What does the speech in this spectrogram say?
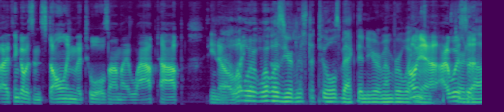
I think I was installing the tools on my laptop you know what, like, what, was your list of tools back then do you remember what oh yeah i was uh,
